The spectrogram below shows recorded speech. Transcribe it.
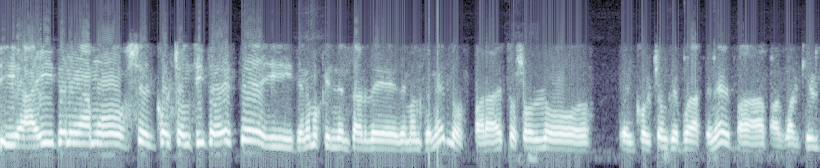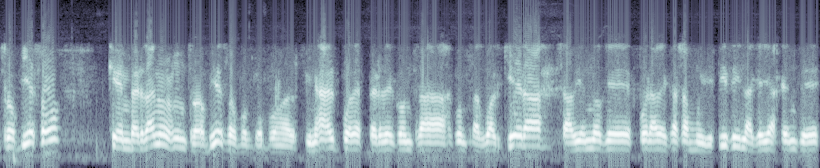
y ahí teníamos el colchoncito este y tenemos que intentar de, mantenerlo. Para esto son los, el colchón que puedas tener, para, para, cualquier tropiezo, que en verdad no es un tropiezo, porque pues, al final puedes perder contra, contra cualquiera, sabiendo que fuera de casa es muy difícil, aquella gente,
